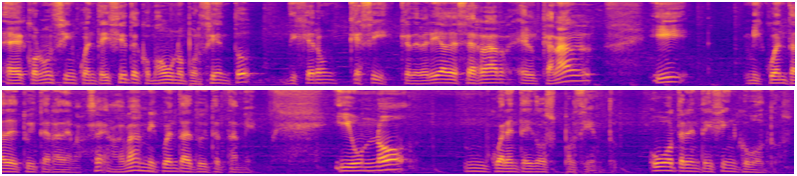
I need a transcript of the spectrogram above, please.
Eh, con un 57,1% dijeron que sí, que debería de cerrar el canal y mi cuenta de Twitter además. ¿eh? Además mi cuenta de Twitter también. Y un no, un 42%. Hubo 35 votos.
